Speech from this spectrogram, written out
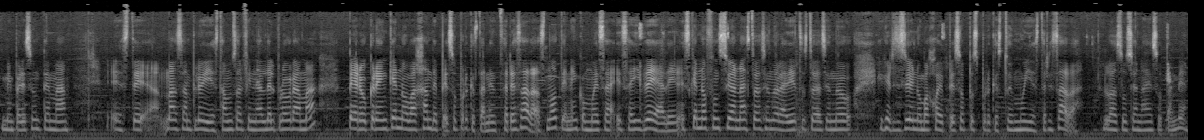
me parece un tema este, más amplio y estamos al final del programa, pero creen que no bajan de peso porque están estresadas, ¿no? Tienen como esa, esa idea de, es que no funciona, estoy haciendo la dieta, estoy haciendo ejercicio y no bajo de peso, pues porque estoy muy estresada. Lo asocian a eso también.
